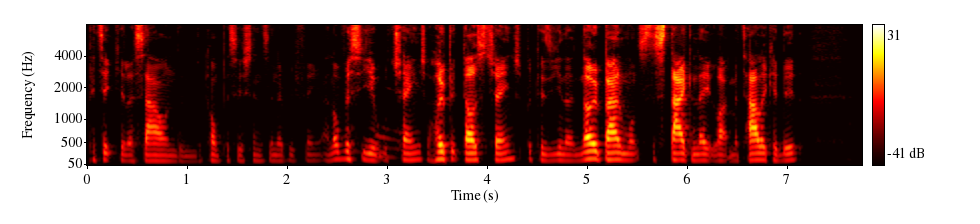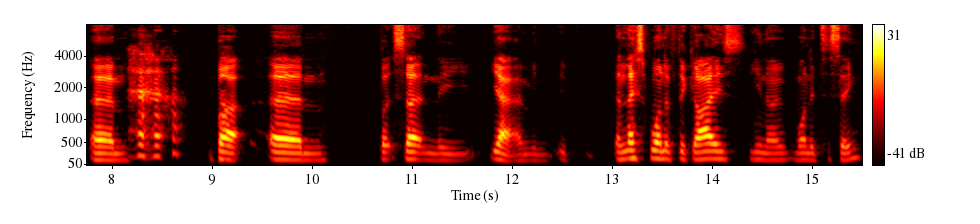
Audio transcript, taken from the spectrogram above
particular sound and the compositions and everything. And obviously, it will change. I hope it does change because you know no band wants to stagnate like Metallica did. Um, but um, but certainly, yeah. I mean, if, unless one of the guys, you know, wanted to sing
